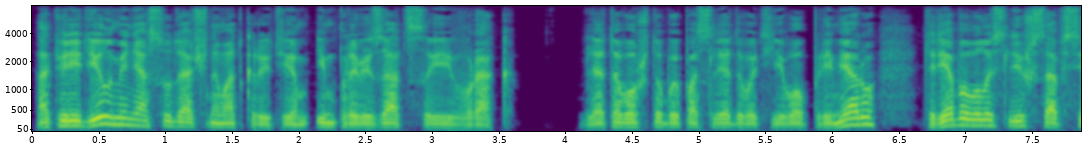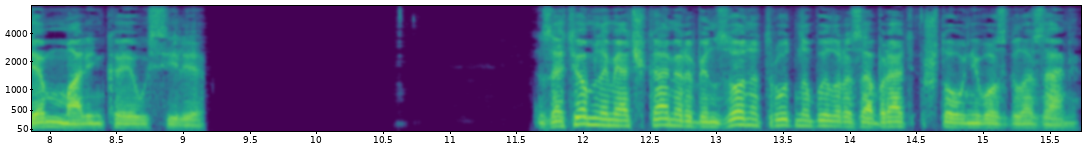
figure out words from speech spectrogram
опередил меня с удачным открытием импровизации враг. Для того, чтобы последовать его примеру, требовалось лишь совсем маленькое усилие. За темными очками Робинзона трудно было разобрать, что у него с глазами.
